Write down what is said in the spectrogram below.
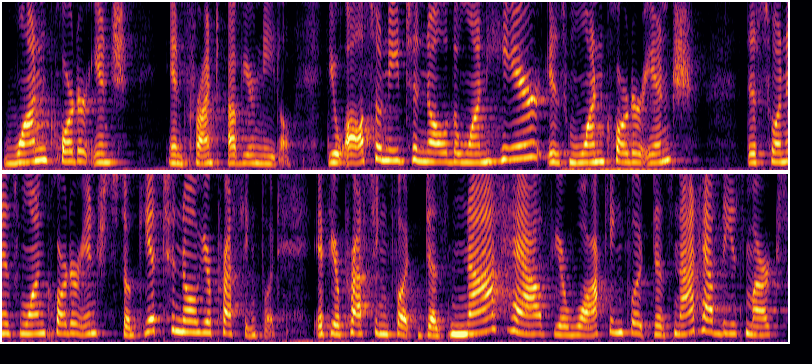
One quarter inch in front of your needle. You also need to know the one here is one quarter inch. This one is one quarter inch, so get to know your pressing foot. If your pressing foot does not have, your walking foot does not have these marks,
